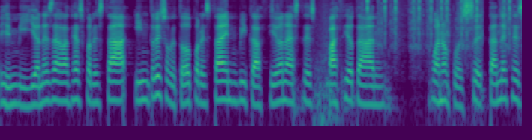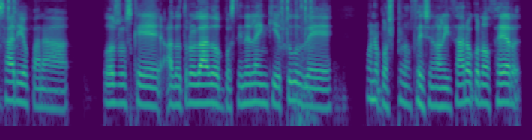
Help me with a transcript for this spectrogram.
Oye, millones de gracias por esta intro y sobre todo por esta invitación a este espacio tan, bueno, pues eh, tan necesario para todos los que al otro lado pues tienen la inquietud de, bueno, pues profesionalizar o conocer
